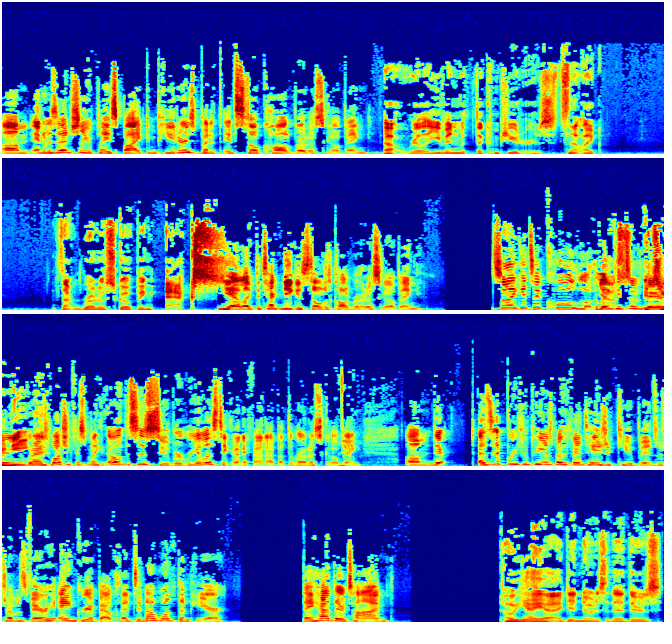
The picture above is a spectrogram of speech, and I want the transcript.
Um, and it was eventually replaced by computers, but it, it's still called rotoscoping. Oh, really? Even with the computers, it's not like it's not rotoscoping X. Yeah, like the technique is still just called rotoscoping. So like it's a cool look. like it's a it's very unique. when I was watching this, I'm like, oh, this is super realistic. And then I found out about the rotoscoping. Um, there as a brief appearance by the Fantasia Cupids, which I was very angry about because I did not want them here. They had their time. Oh yeah, yeah. I did notice that. There's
